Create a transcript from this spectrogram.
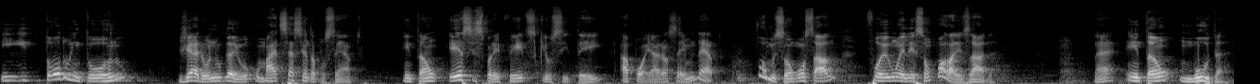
E todo o entorno, Jerônimo ganhou com mais de 60%. Então, esses prefeitos que eu citei apoiaram a Semineto. Como São Gonçalo, foi uma eleição polarizada. Né? Então, muda.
